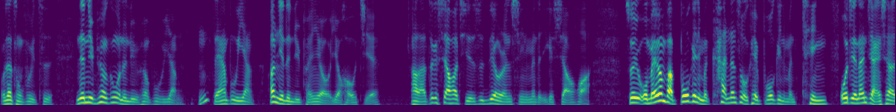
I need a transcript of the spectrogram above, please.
我再重复一次，你的女朋友跟我的女朋友不一样。嗯，怎样不一样？而、啊、你的女朋友有喉结。好了，这个笑话其实是六人行里面的一个笑话。所以我没办法播给你们看，但是我可以播给你们听。我简单讲一下，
